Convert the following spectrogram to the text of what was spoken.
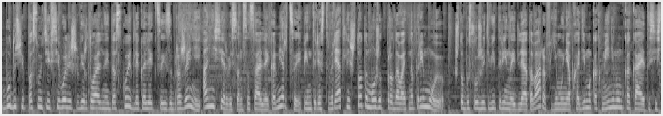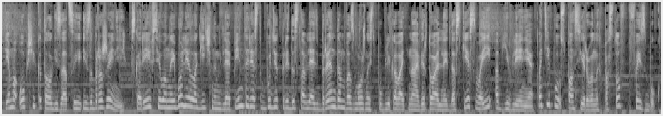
Будучи, по сути, всего лишь виртуальной доской для коллекции изображений, а не сервисом социальной коммерции, Pinterest вряд ли что-то может продавать напрямую. Чтобы служить витриной для товаров, ему необходима как минимум какая-то система общей каталогизации изображений. Скорее всего, наиболее логичным для Pinterest будет предоставлять брендам возможность публиковать на виртуальной доске свои объявления по типу спонсированных постов в Facebook.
